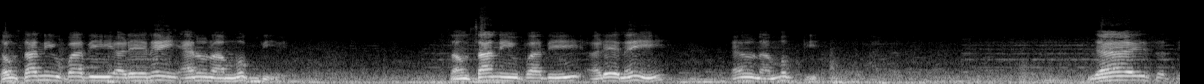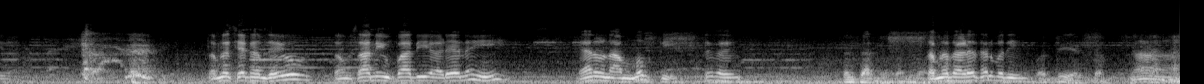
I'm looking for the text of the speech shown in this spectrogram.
સંસારની ઉપાધિ અડે નહીં એનું નામ મુક્તિ સંસારની ઉપાધિ અડે નહીં એનું નામ મુક્તિ જય સચિદાન તમને છે સમજાયું? સંસારની ઉપાધિ અડે નહીં એનું નામ મુક્તિ શું કહ્યું? તમને તો અડે છે ને બધી. બધી એકદમ. હા.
